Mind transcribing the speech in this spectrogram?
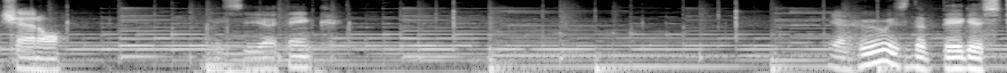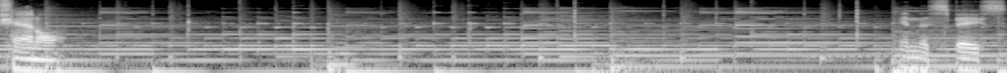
channel? Let me see, I think. Yeah, who is the biggest channel? in this space.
